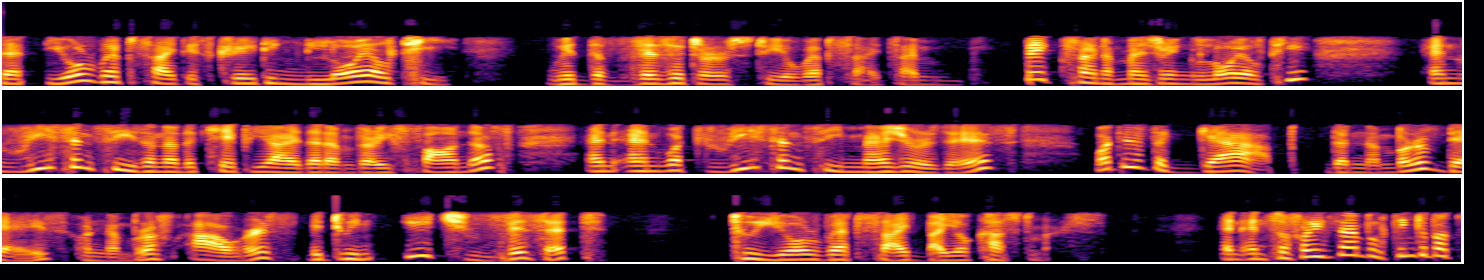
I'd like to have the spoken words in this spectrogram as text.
that your website is creating loyalty with the visitors to your websites. I'm a big fan of measuring loyalty and recency is another KPI that I'm very fond of. And, and what recency measures is what is the gap, the number of days or number of hours between each visit to your website by your customers. And, and so, for example, think about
